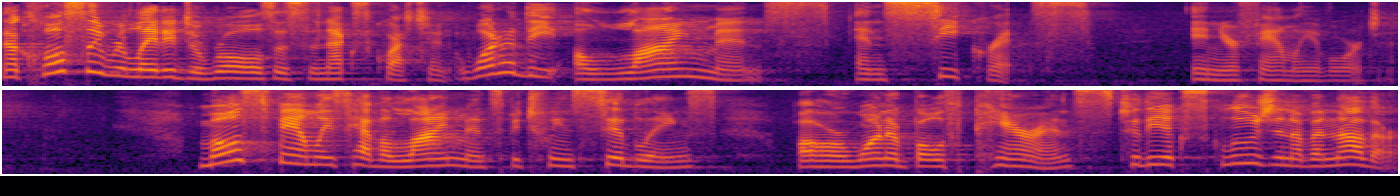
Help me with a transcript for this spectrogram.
Now, closely related to roles is the next question What are the alignments and secrets in your family of origin? Most families have alignments between siblings or one or both parents to the exclusion of another.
